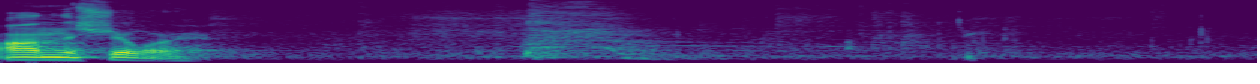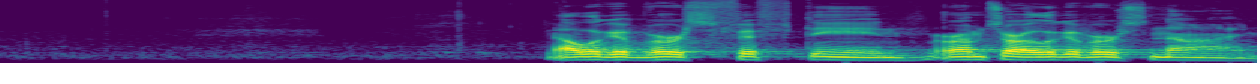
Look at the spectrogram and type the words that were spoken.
on the shore. Now look at verse 15, or I'm sorry, look at verse 9.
